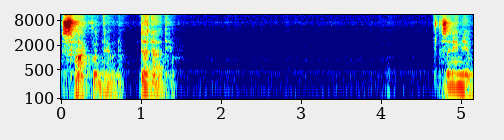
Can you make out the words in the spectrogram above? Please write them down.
svakodnevno da radimo. Zanimljivo.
